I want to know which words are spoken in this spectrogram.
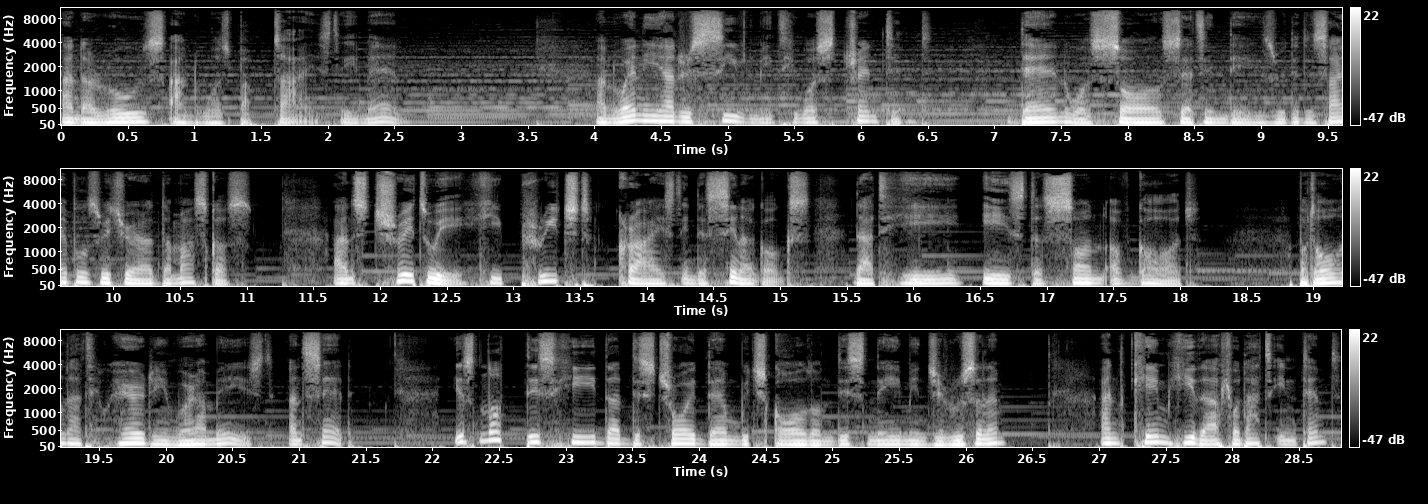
and arose and was baptized. Amen. And when he had received meat, he was strengthened. Then was Saul certain days with the disciples which were at Damascus. And straightway he preached Christ in the synagogues, that he is the Son of God. But all that heard him were amazed, and said, Is not this he that destroyed them which called on this name in Jerusalem, and came hither for that intent,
